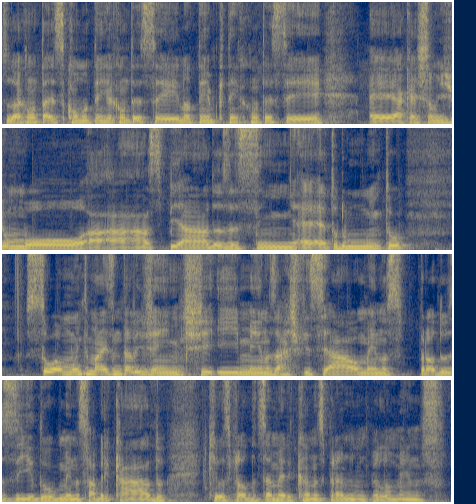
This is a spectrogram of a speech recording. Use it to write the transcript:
tudo acontece como tem que acontecer no tempo que tem que acontecer. É, a questão de humor, a, a, as piadas, assim, é, é tudo muito soa muito mais inteligente e menos artificial, menos produzido, menos fabricado que os produtos americanos para mim, pelo menos.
